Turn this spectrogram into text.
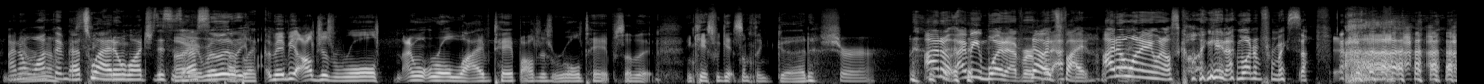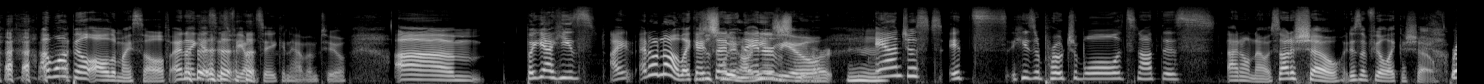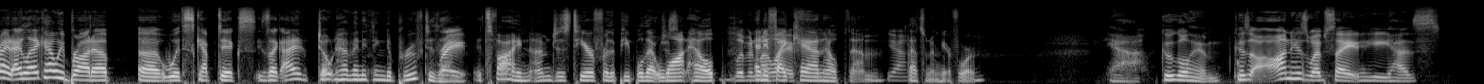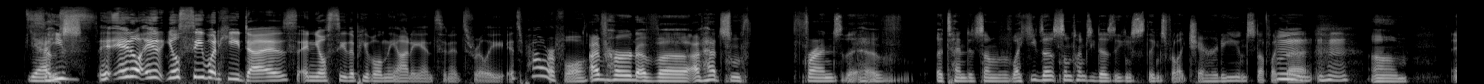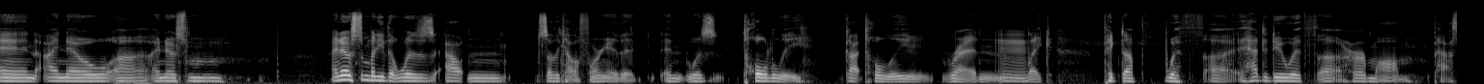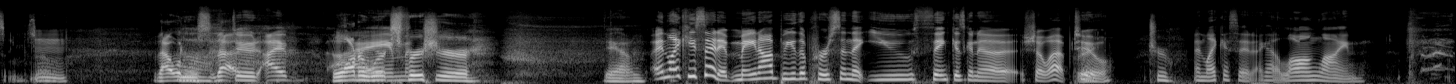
I don't want know. them. To that's why i don't watch this is All right, us in public maybe I'll just roll. I won't roll live tape. I'll just roll tape so that in case we get something good. Sure. I don't. I mean, whatever. No, but it's I- fine. I, don't want anyone else calling in. I want it for myself. I want Bill all to myself, and I guess his fiance can have him too. Um, but yeah, he's. I. I don't know. Like He's I a said in the sweetheart. He is a interview, sweetheart. and just it's he's approachable. It's not this. I don't know. It's not a show. It doesn't feel like a show. right i like how he brought up uh, with skeptics he's like i don't have anything to prove to them Right. it's fine i'm just here for the people that want help living and my if i can help them Yeah. that's what i'm here for Yeah, Google him because on his website he has. Yeah, some he's- it'll it, you'll see what he does and you'll see the people in the audience and it's really it's powerful. I've heard of. Uh, I've had some f- friends that have attended some of like he does. Sometimes he does these things for like charity and stuff like that. Mm-hmm. Um, and I know uh, I know some. I know somebody that was out in Southern California that and was totally got totally red and Mm. like picked up with uh, it had to do with uh, her mom passing. So that one was that Dude, I waterworks for sure. Yeah And like he said, it may not be the person that you think is gonna show up too. Right. True. And like I said, I got a long line.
